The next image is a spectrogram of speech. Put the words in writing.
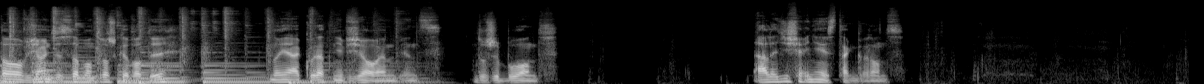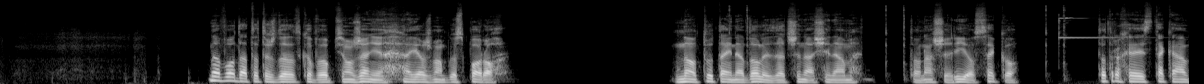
Warto wziąć ze sobą troszkę wody. No ja akurat nie wziąłem, więc duży błąd. Ale dzisiaj nie jest tak gorąco. No woda to też dodatkowe obciążenie, a ja już mam go sporo. No tutaj na dole zaczyna się nam to nasze Rio Seco. To trochę jest taka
